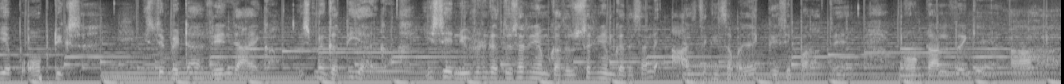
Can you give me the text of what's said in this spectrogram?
ये ऑप्टिक्स है। इसमें बेटा रेंज आएगा, इसमें गति आएगा। इसे न्यूटन का दूसरा नियम कहते हैं, दूसरा नियम कहते हैं। साले, आज तक नहीं समझ आए कैसे पढ़ाते हैं। नोट डाल देंगे आह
